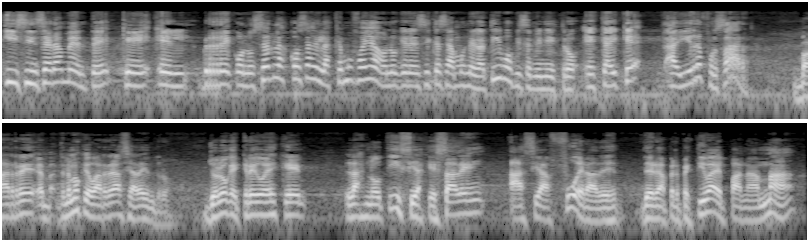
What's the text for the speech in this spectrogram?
y sinceramente que el reconocer las cosas en las que hemos fallado no quiere decir que seamos negativos, viceministro. Es que hay que ahí reforzar. Eh, tenemos que barrer hacia adentro. Yo lo que creo es que las noticias que salen hacia afuera de, la perspectiva de Panamá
